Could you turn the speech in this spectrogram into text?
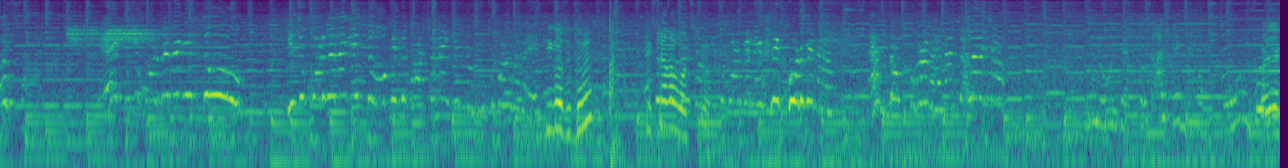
ওই শালা। এই, কিছু করবে না কিন্তু। কিছু করবে না কিন্তু। ও কিন্তু ভরসা নাই কিন্তু কিছু করবে না। কি করছ তুমি? কি কেন করছ? কিছু করবে না এখানে করবে না। একদম করবে না চলো এসো। ওই দেখো গার্লফ্রেন্ড হচ্ছে। ওই যে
